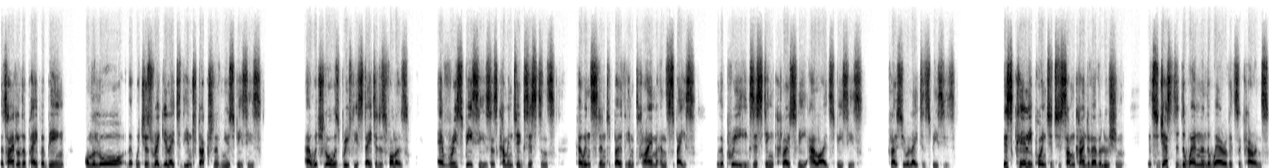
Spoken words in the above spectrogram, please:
The title of the paper being On the Law that which has regulated the introduction of new species, uh, which law was briefly stated as follows. Every species has come into existence coincident both in time and space with a pre-existing closely allied species, closely related species. This clearly pointed to some kind of evolution. It suggested the when and the where of its occurrence,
